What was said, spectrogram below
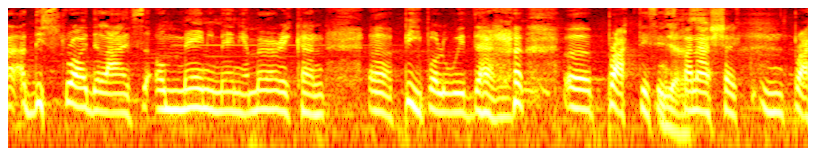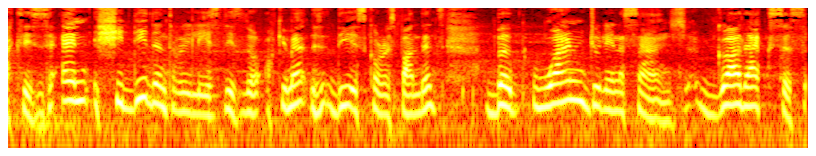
uh, destroyed the lives of many, many American uh, people with their uh, practices, Yes. financial mm, practices. And she didn't release this document, this correspondence, but when Julian Assange got access,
